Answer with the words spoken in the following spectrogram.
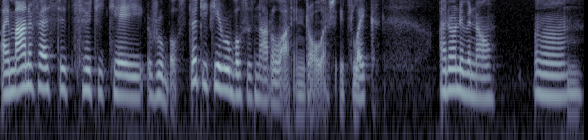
I manifested 30k rubles. 30k rubles is not a lot in dollars. It's like, I don't even know, um,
